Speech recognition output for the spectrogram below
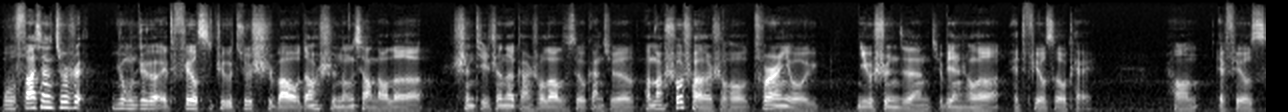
我发现就是用这个 It feels 这个句式，把我当时能想到的身体真的感受到的所有感觉慢慢说出来的时候，突然有一个瞬间就变成了 It feels OK，。然后 it feels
